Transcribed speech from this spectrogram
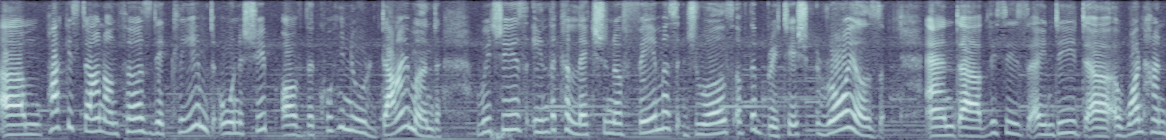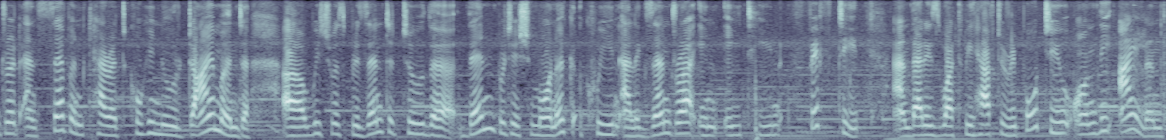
Um, Pakistan on Thursday claimed ownership of the Kohinoor diamond, which is in the collection of famous jewels of the British royals. And uh, this is indeed uh, a 107 carat Kohinoor diamond, uh, which was presented to the then British monarch, Queen Alexandra, in 1850. And that is what we have to report to you on the island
